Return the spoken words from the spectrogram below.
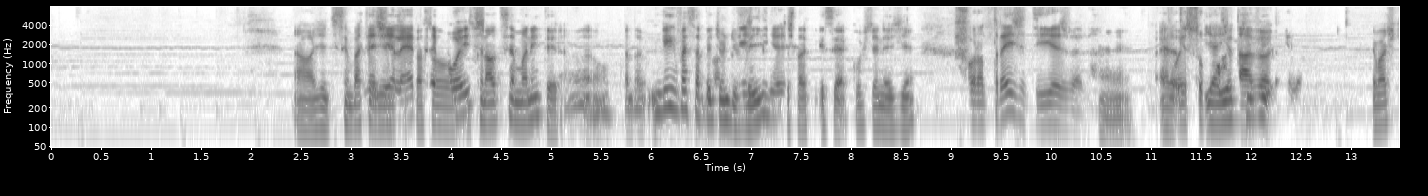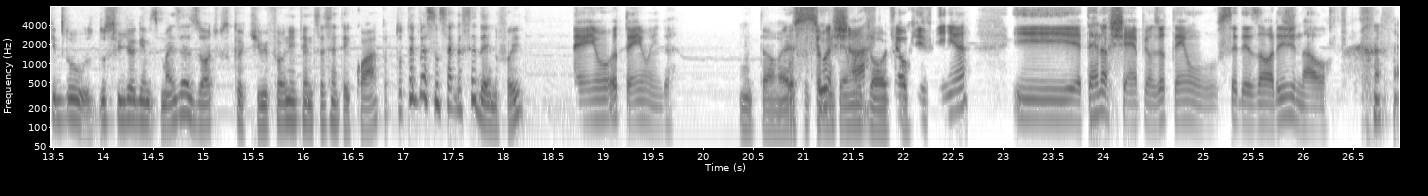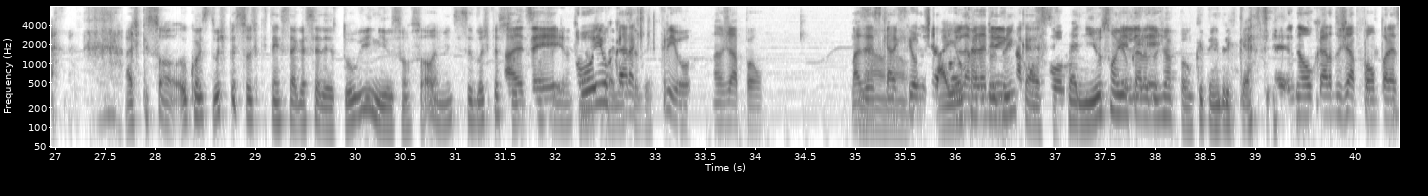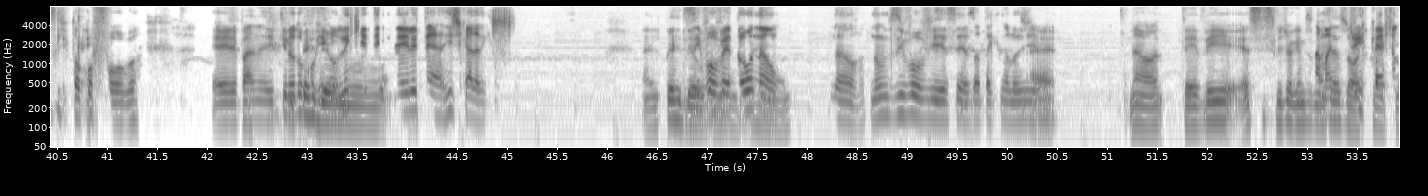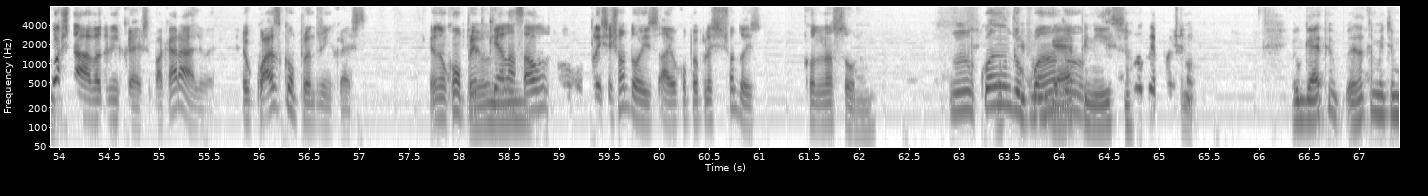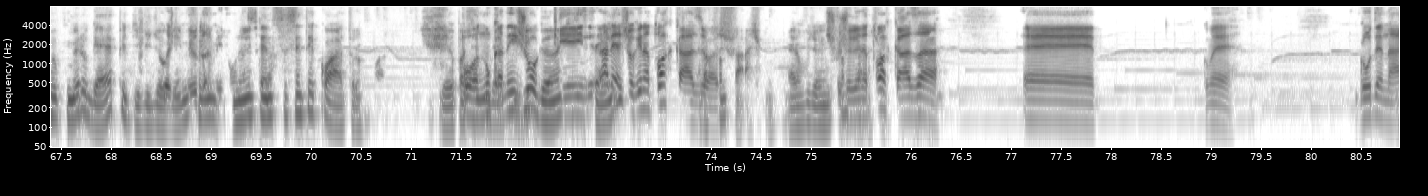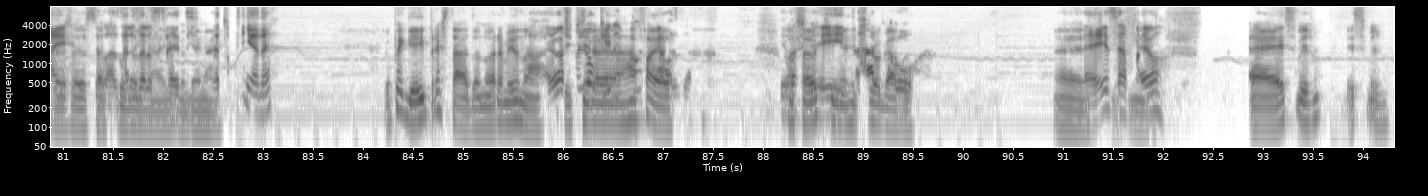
Não, a gente sem bateria, Energia a gente passou depois. o final de semana inteiro. Não, cada- Ninguém vai saber de onde veio essa, esse custo de energia. Foram três dias, velho. Era- Foi aí eu insuportável tive, aquilo. eu acho que do- dos videogames mais exóticos que eu tive foi o Nintendo 64. Tu teve versão Sega CD, não foi? Tenho, eu tenho ainda. Então, o esse também tem um que é exótico. o que vinha, e Eternal Champions, eu tenho o CDzão original. Acho que só eu conheço duas pessoas que têm Sega CD, tu e Nilson, somente essas duas pessoas. Aí, que conseguiram Ah, tu e o cara CD. que criou no Japão. Mas Não, esse cara não. que criou no Japão, Aí ele, o na cara do verdade, tacou Dreamcast, que é Nilson e Ele- o cara do ele- Japão que tem Dreamcast. Não, o cara do Japão parece que tocou fogo. Ele, ele tirou do currículo. O LinkedIn dele tem arriscado. Ele perdeu. Desenvolvedor, né? não. Não, não desenvolvi essa tecnologia. É, Não, teve esses videogames ah, mais mas exóticos. Dreamcast eu assim. gostava do Dreamcast, pra caralho, velho. Eu quase comprei um Dreamcast. Eu não comprei Eu porque ia não- lançar o, o PlayStation 2. Aí eu comprei o PlayStation 2 quando lançou. Não. Hum, quando, eu quando? um gap nisso. Depois. O gap, exatamente o meu primeiro gap de videogame 2000, foi 2011, no Nintendo 64. E aí eu Porra, nunca nem joguei. sem- Aliás, joguei na tua casa, eu era acho. fantástico. Era um videogame Acho que eu joguei na tua casa. É. Como é? GoldenEye. 007, sei lá, GoldenEye, 007. GoldenEye. É, tu tinha, né? Eu peguei emprestado, não era meu não. Ah, eu acho que eu joguei na tua Rafael. casa. Eu Rafael que... tinha, a gente Eita, jogava. É, É esse, Rafael? é esse mesmo, esse mesmo.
